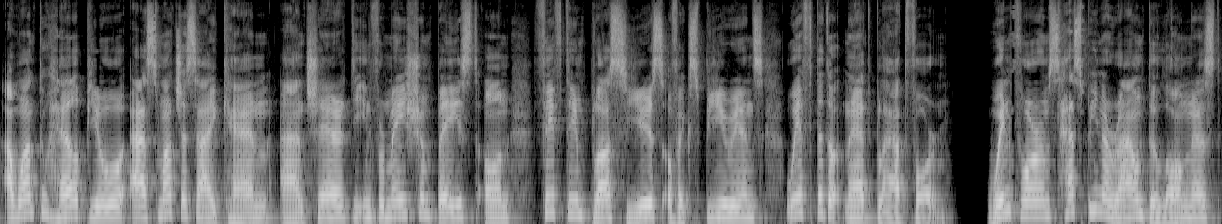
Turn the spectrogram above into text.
I want to help you as much as I can and share the information based on 15 plus years of experience with the .NET platform. WinForms has been around the longest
